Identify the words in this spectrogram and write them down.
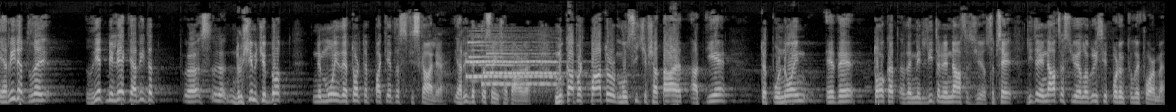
I rritet dhe 10000 lekë ia rrit ndryshimi që bëhet në muajin dhjetor të paketës fiskale, i rritet përsëri fshatarëve. Nuk ka për të patur mundësi që fshatarët atje të punojnë edhe tokat edhe me litrën e naftës, sepse litrën e naftës ju e llogarisni po në këtë lloj forme.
